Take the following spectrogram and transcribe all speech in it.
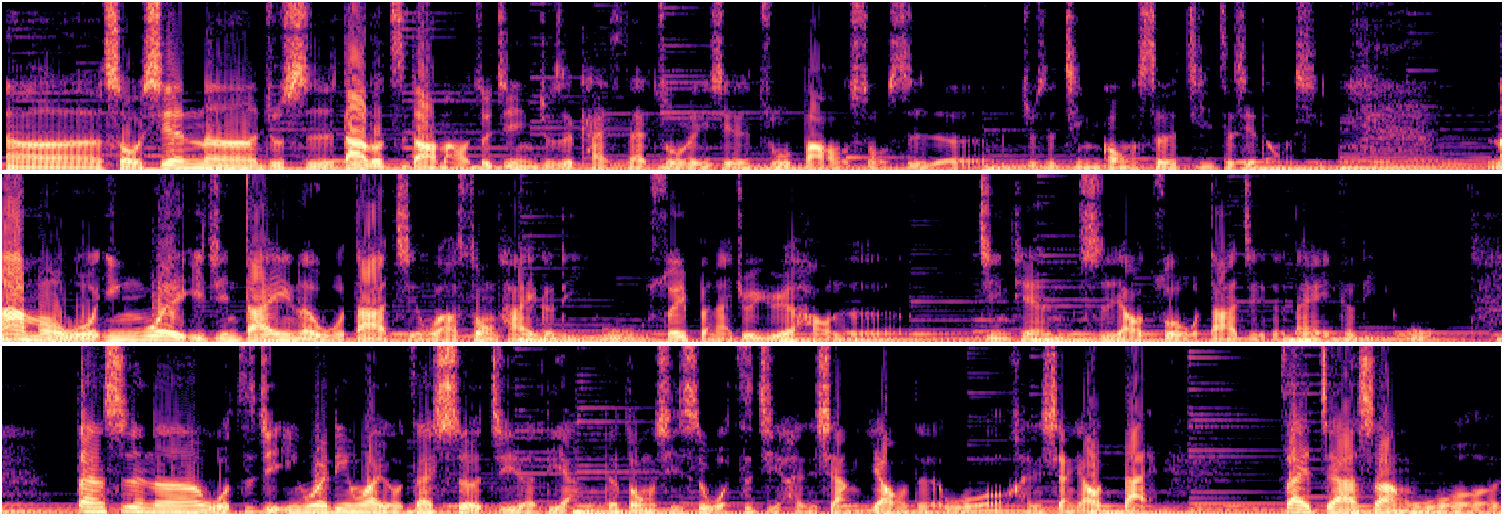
呃，首先呢，就是大家都知道嘛，我最近就是开始在做了一些珠宝首饰的，就是精工设计这些东西。那么我因为已经答应了我大姐，我要送她一个礼物，所以本来就约好了今天是要做我大姐的那一个礼物。但是呢，我自己因为另外有在设计了两个东西是我自己很想要的，我很想要戴，再加上我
